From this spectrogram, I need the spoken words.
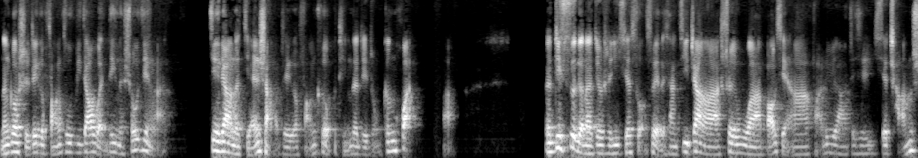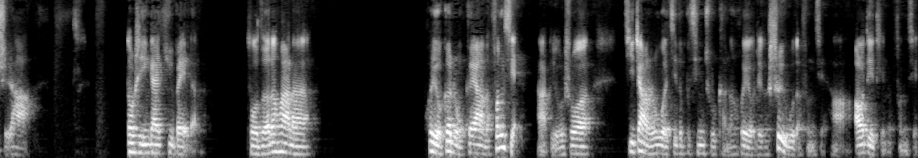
能够使这个房租比较稳定的收进来，尽量的减少这个房客不停的这种更换。那第四个呢，就是一些琐碎的，像记账啊、税务啊、保险啊、法律啊这些一些常识啊，都是应该具备的。否则的话呢，会有各种各样的风险啊，比如说记账如果记得不清楚，可能会有这个税务的风险啊，auditing 的风险。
